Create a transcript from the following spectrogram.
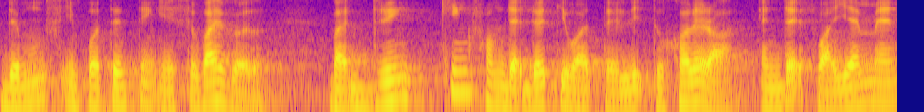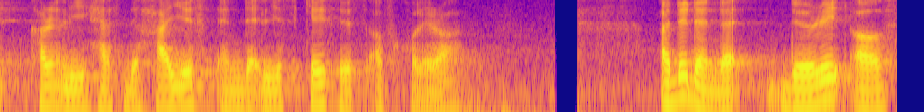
the most important thing is survival. But drinking from that dirty water lead to cholera, and that's why Yemen currently has the highest and deadliest cases of cholera. Other than that, the rate of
